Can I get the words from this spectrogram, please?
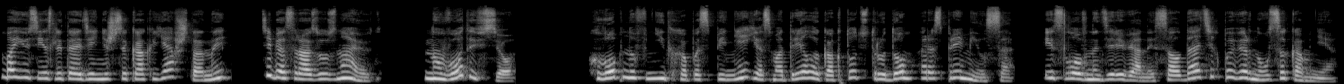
Боюсь, если ты оденешься, как я, в штаны, тебя сразу узнают. Ну вот и все». Хлопнув Нитха по спине, я смотрела, как тот с трудом распрямился и, словно деревянный солдатик, повернулся ко мне.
